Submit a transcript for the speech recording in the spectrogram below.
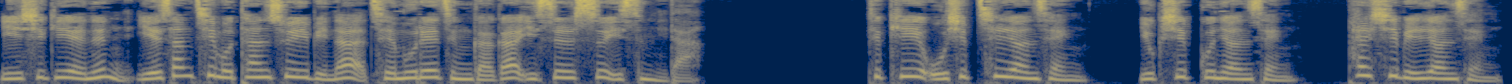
이 시기에는 예상치 못한 수입이나 재물의 증가가 있을 수 있습니다. 특히 57년생, 69년생, 81년생,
